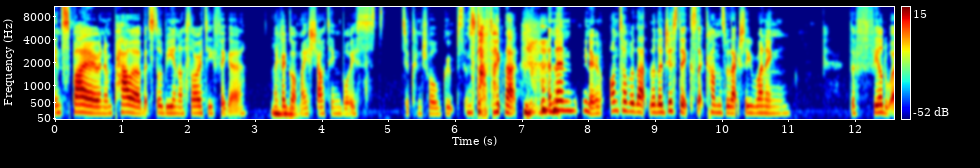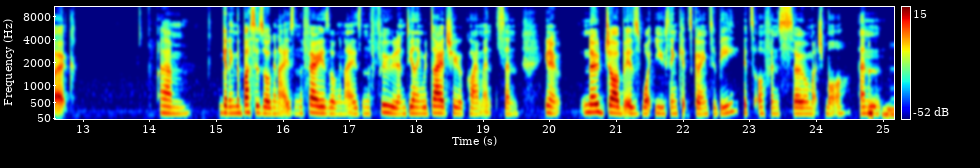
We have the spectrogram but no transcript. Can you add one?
inspire and empower but still be an authority figure like mm-hmm. i got my shouting voice to control groups and stuff like that and then you know on top of that the logistics that comes with actually running the field work um, getting the buses organized and the ferries organized and the food and dealing with dietary requirements and you know no job is what you think it's going to be. It's often so much more. And mm-hmm.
